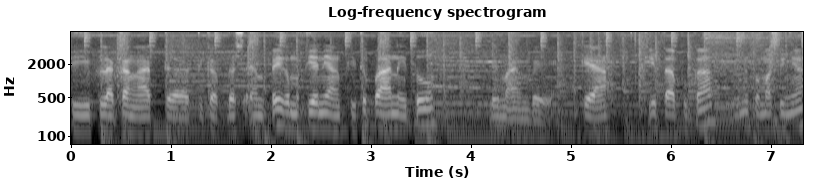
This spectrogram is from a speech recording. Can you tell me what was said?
di belakang ada 13 MP kemudian yang di depan itu 5 MP oke ya kita buka ini informasinya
